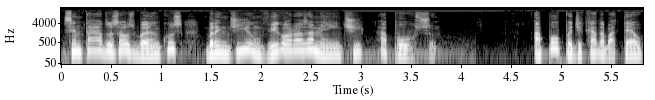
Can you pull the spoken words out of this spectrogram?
sentados aos bancos, brandiam vigorosamente a pulso. À popa de cada batel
